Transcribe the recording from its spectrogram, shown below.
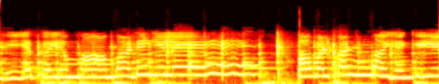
இயற்கையம்மா மடியிலே. அவள் கண்மயங்கிய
